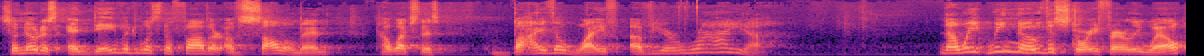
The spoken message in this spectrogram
So notice, and David was the father of Solomon. Now, watch this by the wife of Uriah. Now, we, we know the story fairly well.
